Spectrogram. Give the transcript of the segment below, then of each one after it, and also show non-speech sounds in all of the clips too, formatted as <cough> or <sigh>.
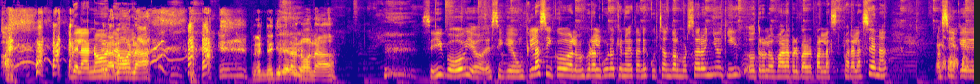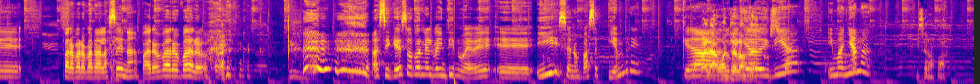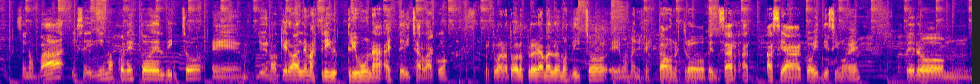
De la nona. <laughs> De la nona. <laughs> los gnocchi de la nona. Sí, pues obvio. Así que un clásico, a lo mejor algunos que nos están escuchando almorzaron gnocchi, otros los van a preparar para la, para la cena. Para, Así para, que. Para, para, para la cena. Para, para, para. <laughs> <laughs> Así que eso con el 29. eh, y se nos va septiembre. Queda Como el agua lo entre que los queda de hoy dedos. día y mañana. Y se nos va. Se nos va y seguimos con esto del dicho. eh, yo no quiero darle más tri- tribuna a este bicharraco. Porque bueno, todos los programas lo hemos dicho, eh, hemos manifestado nuestro pensar hacia COVID-19. Pero mm,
